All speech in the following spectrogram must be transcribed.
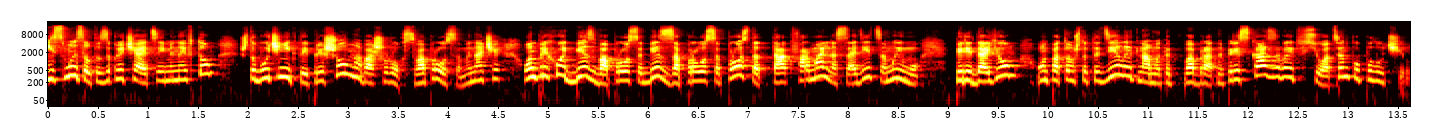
И смысл-то заключается именно и в том, чтобы ученик-то и пришел на ваш урок с вопросом, иначе он приходит без вопроса, без запроса, просто так формально садится, мы ему передаем, он потом что-то делает, нам это обратно пересказывает, все, оценку получил.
